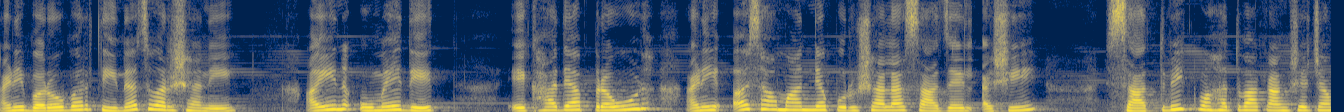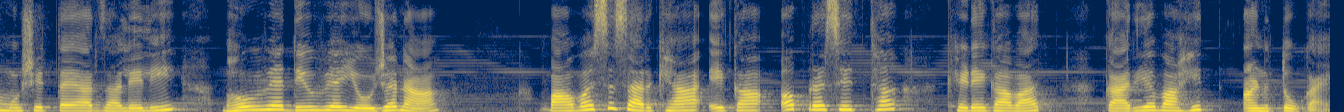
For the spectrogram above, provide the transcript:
आणि बरोबर तीनच वर्षांनी ऐन उमेदीत एखाद्या प्रौढ आणि असामान्य पुरुषाला साजेल अशी सात्विक महत्त्वाकांक्षेच्या मुशीत तयार झालेली भव्य दिव्य योजना पावससारख्या एका अप्रसिद्ध खेडेगावात कार्यवाहीत आणतो काय?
